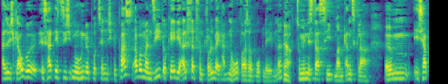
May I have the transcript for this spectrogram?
also ich glaube, es hat jetzt nicht immer hundertprozentig gepasst, aber man sieht, okay, die Altstadt von Stolberg hat ein Hochwasserproblem. Ne? Ja. Zumindest das sieht man ganz klar. Ähm, ich habe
